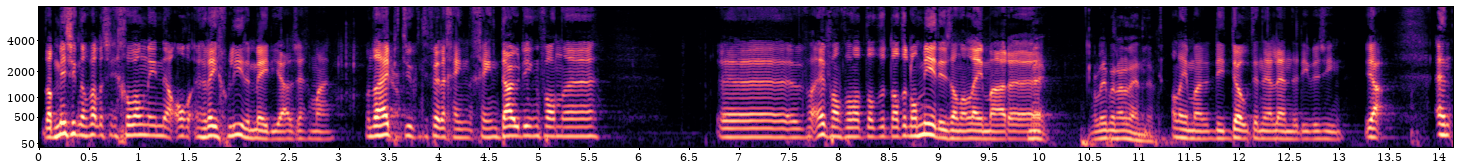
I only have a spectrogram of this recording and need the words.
Dat mis ik nog wel eens in, gewoon in, de in reguliere media, zeg maar. Want dan heb je Ja. natuurlijk verder geen, geen duiding van, eh, eh, van, eh, van, van dat, er- dat er nog meer is dan alleen maar, eh, nee, alleen maar ellende. alleen maar die dood en ellende die we zien. Ja. En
